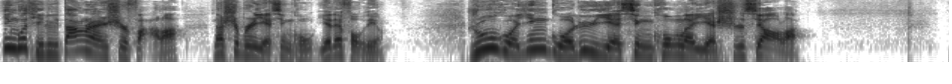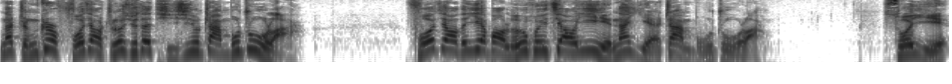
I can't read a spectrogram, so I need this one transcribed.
因果铁律当然是法了，那是不是也性空？也得否定。如果因果律也性空了，也失效了，那整个佛教哲学的体系就站不住了，佛教的业报轮回教义那也站不住了。所以，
